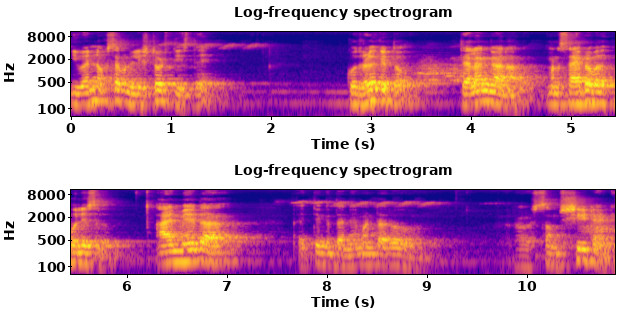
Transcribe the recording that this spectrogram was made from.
ఇవన్నీ ఒకసారి మనం లిస్ట్ అవుట్ తీస్తే కొద్ది క్రితం. తెలంగాణలో మన సైబరాబాద్ పోలీసులు ఆయన మీద ఐ థింక్ దాన్ని ఏమంటారు సమ్ షీట్ అండి.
